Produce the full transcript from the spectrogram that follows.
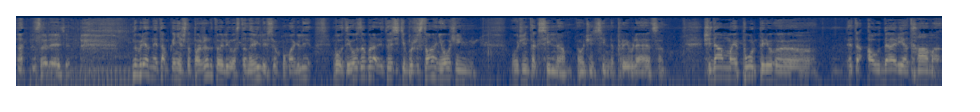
Представляете? Ну, вредные там, конечно, пожертвовали, восстановили, все помогли. Вот, его забрали. То есть эти божества, они очень, очень так сильно, очень сильно проявляются. Шидам Майпур э, это Аудария Дхама.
